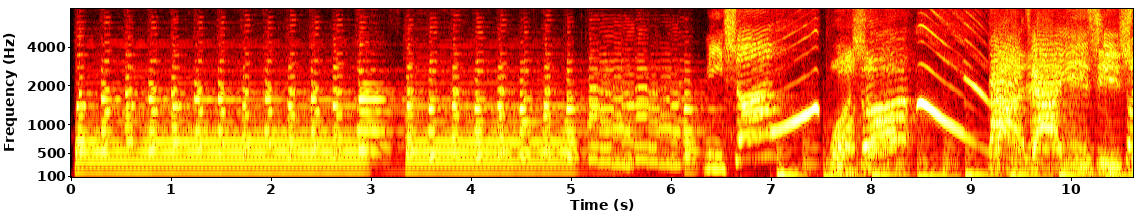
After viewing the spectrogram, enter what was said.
你说，我说，大家一起说。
